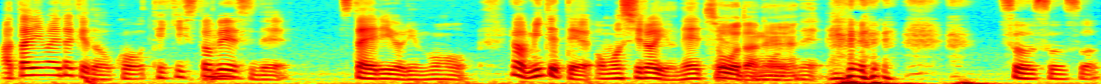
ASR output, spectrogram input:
当たり前だけどこうテキストベースで伝えるよりも、やっぱ見てて面白いよねって思うよそうだね。ね そうそうそう。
